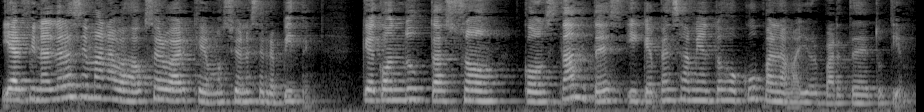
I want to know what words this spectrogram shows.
Y al final de la semana vas a observar qué emociones se repiten, qué conductas son constantes y qué pensamientos ocupan la mayor parte de tu tiempo.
